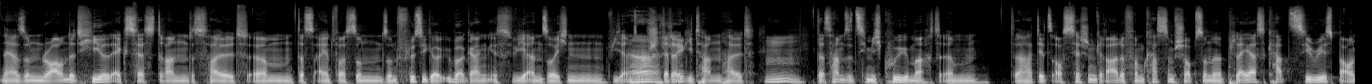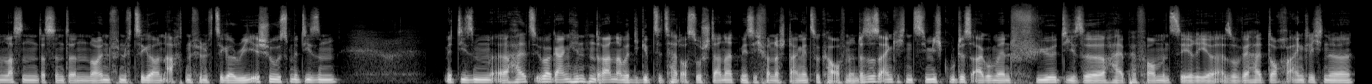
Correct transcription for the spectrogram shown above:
naja, so ein Rounded Heel Access dran, das halt, ähm, das einfach so ein, so ein flüssiger Übergang ist, wie an solchen, wie an ah, so Schreddergitarren halt. Mhm. Das haben sie ziemlich cool gemacht. Ähm, da hat jetzt auch Session gerade vom Custom Shop so eine Players Cut Series bauen lassen. Das sind dann 59er und 58er Reissues mit diesem mit diesem äh, Halsübergang hinten dran, aber die gibt es jetzt halt auch so standardmäßig von der Stange zu kaufen. Und das ist eigentlich ein ziemlich gutes Argument für diese High-Performance-Serie. Also wer halt doch eigentlich eine,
